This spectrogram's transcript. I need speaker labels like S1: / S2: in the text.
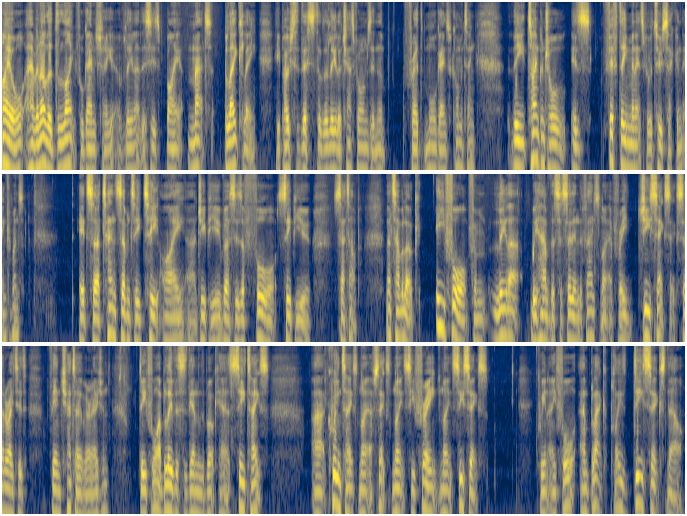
S1: Hi all, I have another delightful game to show you of Leela. This is by Matt Blakely. He posted this to the Leela chess forums in the Fred More Games for commenting. The time control is 15 minutes with a 2 second increment. It's a 1070 Ti uh, GPU versus a 4 CPU setup. Let's have a look. E4 from Leela. We have the Sicilian defense, knight f3, g6, accelerated fianchetto variation. D4, I believe this is the end of the book here. c takes, uh, queen takes, knight f6, knight c3, knight c6, queen a4, and black plays d6 now.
